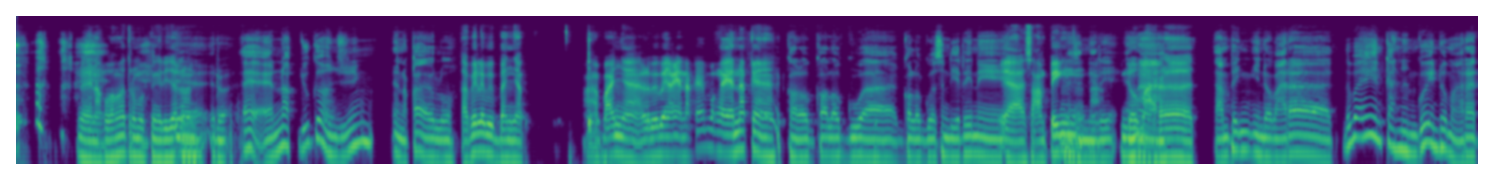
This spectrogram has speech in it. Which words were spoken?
Gak enak banget rumah pinggir jalan. Ya, eh enak juga anjing. Enak aja lo. Tapi lebih banyak apanya? Lebih banyak enaknya apa nggak enaknya? Kalau kalau gua kalau gua sendiri nih, Ya samping Gua sendiri enak. Indomaret. samping Indomaret. Lu bayangin kanan gue Indomaret,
